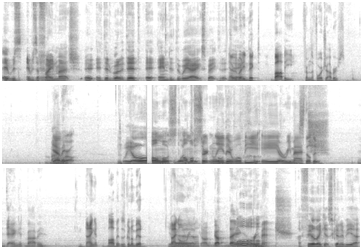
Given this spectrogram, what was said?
It was it was a fine match. It, it did what it did. It ended the way I expected it. to Everybody end. picked Bobby from the Four Jobbers. yeah, we're all, We all almost almost certainly Bobby. there will be a rematch. Still do. Dang it, Bobby. Dang it, Bobby! There's gonna be a dang old rematch. Oh, god dang Oh. rematch. I feel like it's going to be a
